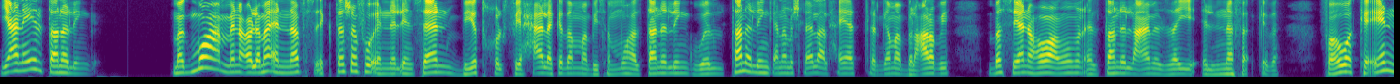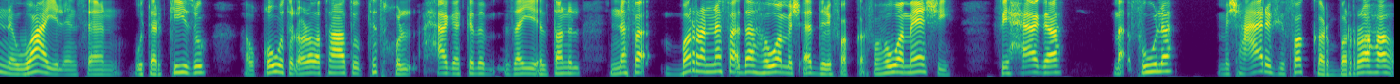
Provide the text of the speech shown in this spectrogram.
يعني إيه ال tunneling؟ مجموعة من علماء النفس اكتشفوا إن الإنسان بيدخل في حالة كده ما بيسموها ال tunneling وال tunneling أنا مش لاقي الحقيقة ترجمة بالعربي بس يعني هو عموما ال tunnel عامل زي النفق كده. فهو كأن وعي الإنسان وتركيزه أو قوة الإرادة بتاعته بتدخل حاجة كده زي ال tunnel. النفق بره النفق ده هو مش قادر يفكر فهو ماشي في حاجة مقفولة مش عارف يفكر براها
